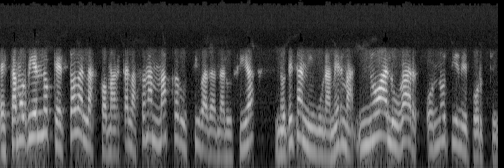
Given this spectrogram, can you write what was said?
estamos viendo que todas las comarcas, las zonas más productivas de Andalucía, no tengan ninguna merma. No ha lugar o no tiene por qué.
